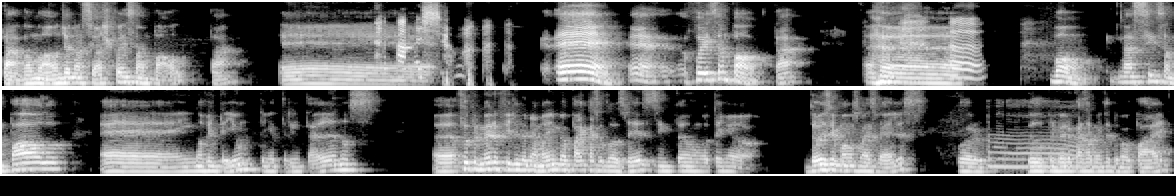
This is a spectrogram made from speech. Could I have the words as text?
Tá, vamos lá. Onde eu nasci? Acho que foi em São Paulo, tá? É... Acho. É, é, foi em São Paulo, tá? É... Ah, Bom, nasci em São Paulo, é, em 91, tenho 30 anos. Uh, fui o primeiro filho da minha mãe, meu pai casou duas vezes, então eu tenho dois irmãos mais velhos, por, pelo primeiro hum, casamento do meu pai.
